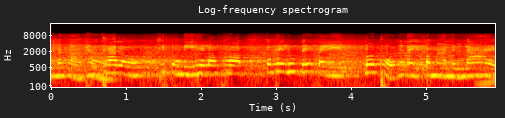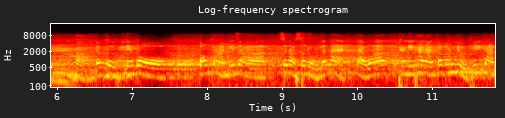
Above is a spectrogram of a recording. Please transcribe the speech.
กประกันนะคะคือถ้าเราคิดตรงนี้ให้รอบคอบ ก็ให้ลูกได้ไปโลดโผนอะไรประมาณหนึ่งได้ค่ะ ก็คือพี่นิโคลต้องการที่จะสนับสนุนนั่นแหละ แต่ว่าทางนี้ทางนั้นก็ต้องอยู่ที่การ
